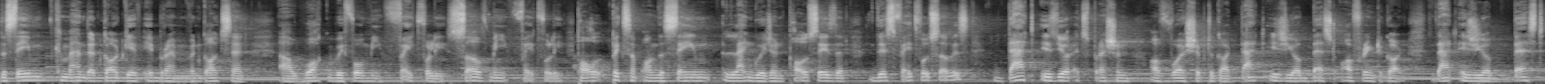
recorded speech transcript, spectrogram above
The same command that God gave Abraham when God said, uh, walk before me faithfully, serve me faithfully. Paul picks up on the same language, and Paul says that this faithful service that is your expression of worship to God. That is your best offering to God. That is your best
